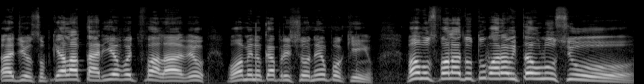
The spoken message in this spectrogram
Adilson? Porque a lataria eu vou te falar, viu? O homem não caprichou nem um pouquinho. Vamos falar do Tubarão então, Lúcio.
